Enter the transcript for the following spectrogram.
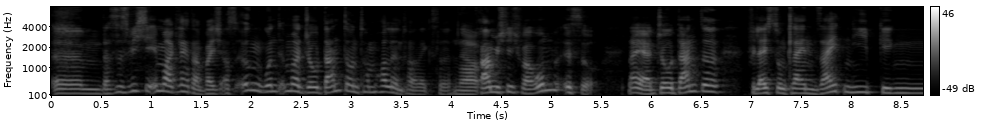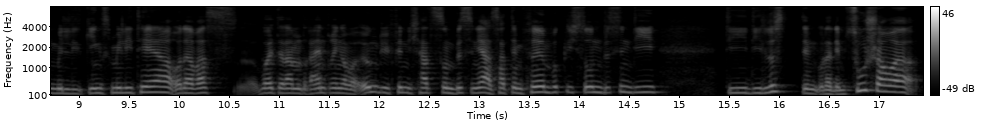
ähm, das ist wichtig immer erklärt habe, weil ich aus irgendeinem Grund immer Joe Dante und Tom Holland verwechsel. Ja. Frage mich nicht warum, ist so. Naja, Joe Dante, vielleicht so einen kleinen Seitenhieb gegen das Militär oder was wollte er damit reinbringen, aber irgendwie finde ich, hat es so ein bisschen, ja, es hat dem Film wirklich so ein bisschen die, die, die Lust, dem, oder dem Zuschauer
